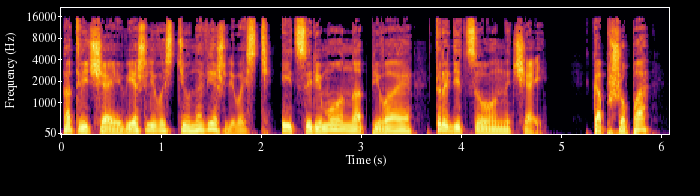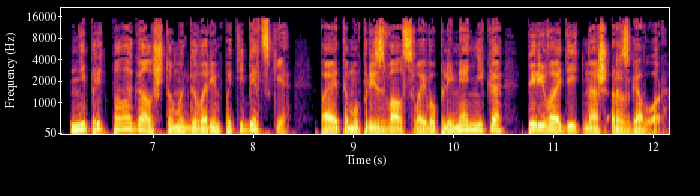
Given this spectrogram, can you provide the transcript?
отвечая вежливостью на вежливость и церемонно отпивая традиционный чай. Капшопа не предполагал, что мы говорим по-тибетски, поэтому призвал своего племянника переводить наш разговор.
